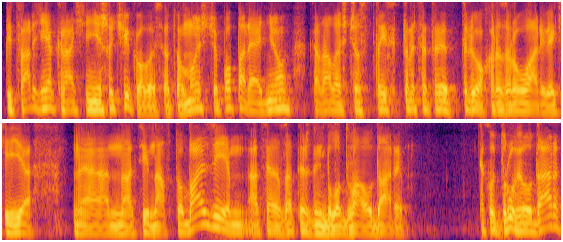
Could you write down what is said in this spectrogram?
підтвердження краще ніж очікувалося, тому що попередньо казали, що з тих 33 резервуарів, які є е, на цій нафтобазі, а це за тиждень було два удари. Так от другий удар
